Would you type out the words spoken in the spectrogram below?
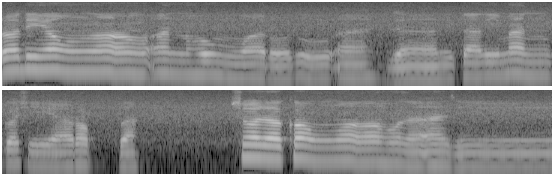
رضي الله عنهم ورضوا ذلك لمن خشي ربه. صدق الله العظيم.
